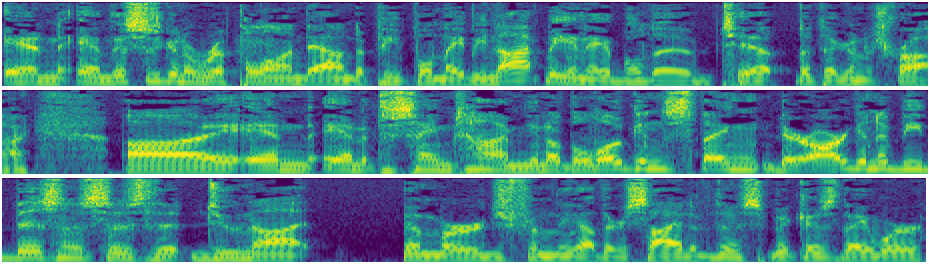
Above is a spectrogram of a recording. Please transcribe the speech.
and and this is going to ripple on down to people maybe not being able to tip, but they're going to try. Uh, and and at the same time, you know, the Logan's thing, there are going to be businesses that do not emerge from the other side of this because they were.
